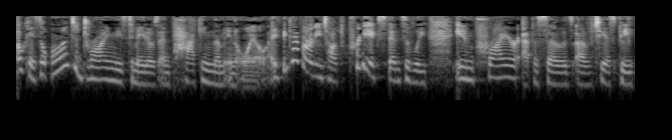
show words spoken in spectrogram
Okay, so on to drying these tomatoes and packing them in oil. I think I've already talked pretty extensively in prior episodes of TSP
